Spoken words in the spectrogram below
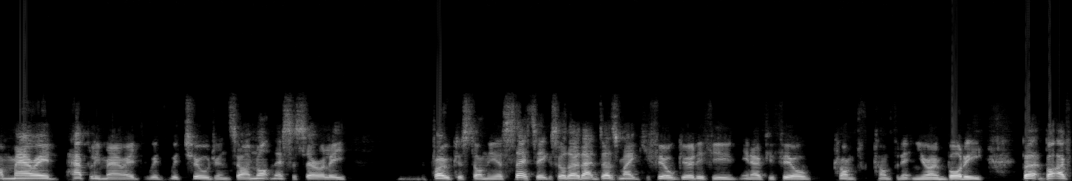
I'm married, happily married with with children, so I'm not necessarily focused on the aesthetics, although that does make you feel good if you you know if you feel confident in your own body. But but I've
